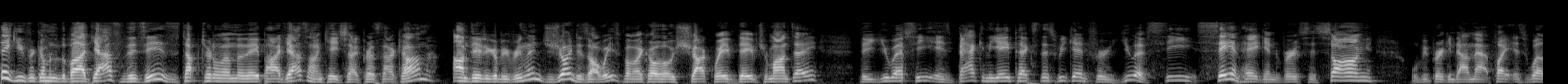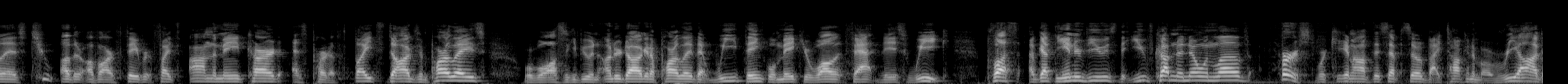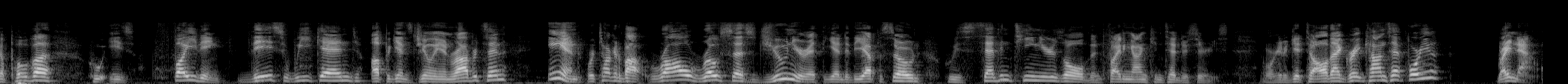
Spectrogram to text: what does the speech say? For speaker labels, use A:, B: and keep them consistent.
A: Thank you for coming to the podcast. This is Top Turtle MMA Podcast on CageSidePress.com. I'm David Gumby Freeland, joined as always by my co-host Shockwave Dave Tremonte. The UFC is back in the Apex this weekend for UFC Sandhagen versus Song. We'll be breaking down that fight as well as two other of our favorite fights on the main card as part of Fights, Dogs, and Parlays, where we'll also give you an underdog and a parlay that we think will make your wallet fat this week. Plus, I've got the interviews that you've come to know and love. First, we're kicking off this episode by talking about Maria Agapova, who is fighting this weekend up against Jillian Robertson. And we're talking about Raul Rosas Jr. at the end of the episode, who is 17 years old and fighting on Contender Series. And we're going to get to all that great content for you right now.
